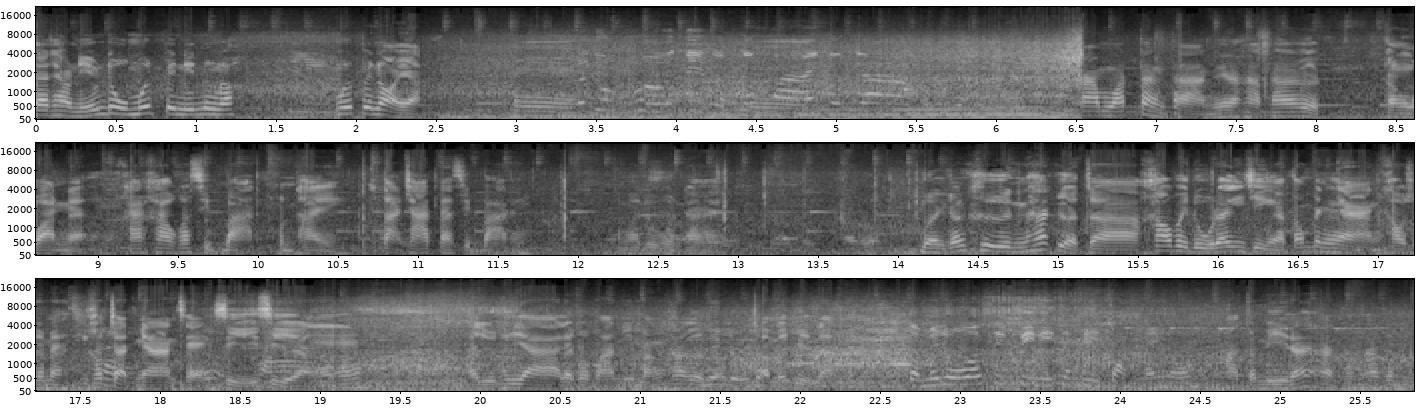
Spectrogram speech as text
แต่แถวนี้มันดูมืดไปนิดนึงเนาะมืดไปหน่อยอะ่ะอืมแล้วดูพื้นดิแบบต้นไม้ต้นหญ้าตามวัดต่างๆนี่นะครับถ้าเกิดกลางวันเนี่ยค่าเข้าก็ 10 บาทคนไทย ต่างชาติ 80 บาทเองมาดูกันได้เหมือนกลางคืนถ้าเกิดจะเข้าไปดูได้จริงๆอะต้องเป็นงานเขาใช่ไหมที่เขาจัดงานแสงสีเสียงอยุธยาอะไรประมาณนี้มั้งถ้าเกิดเราจำไม่ผิดนะแต่ไม่รู้ว่าสิ้นปีนี้จะมีจัดไหมเนาะอาจจะมีนะอาจจะน่าจะมี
